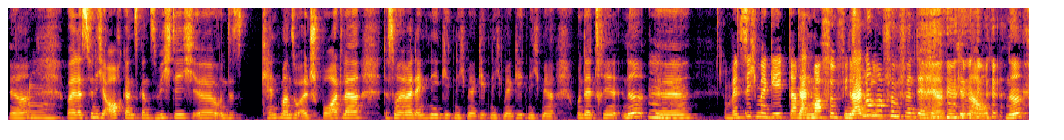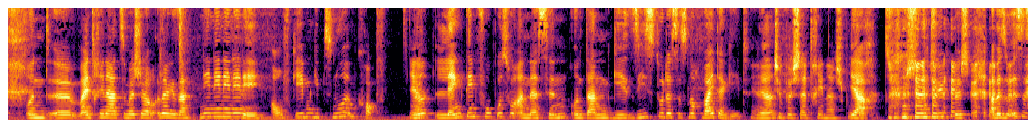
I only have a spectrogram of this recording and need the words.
Ja? Mhm. Weil das finde ich auch ganz, ganz wichtig äh, und das kennt man so als Sportler, dass man immer denkt, nee, geht nicht mehr, geht nicht mehr, geht nicht mehr. Und der Trainer, ne, äh, Und wenn es nicht mehr geht, dann, dann noch mal fünf Dann Wiederholungen. nochmal fünf hinterher, genau. ne? Und äh, mein Trainer hat zum Beispiel auch immer gesagt, nee, nee, nee, nee, nee, aufgeben gibt es nur im Kopf. Ja. Ne? Lenk den Fokus woanders hin und dann siehst du, dass es noch weitergeht. ja, Ja, Typischer Trainerspruch. ja, typisch, typisch. Aber so ist es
